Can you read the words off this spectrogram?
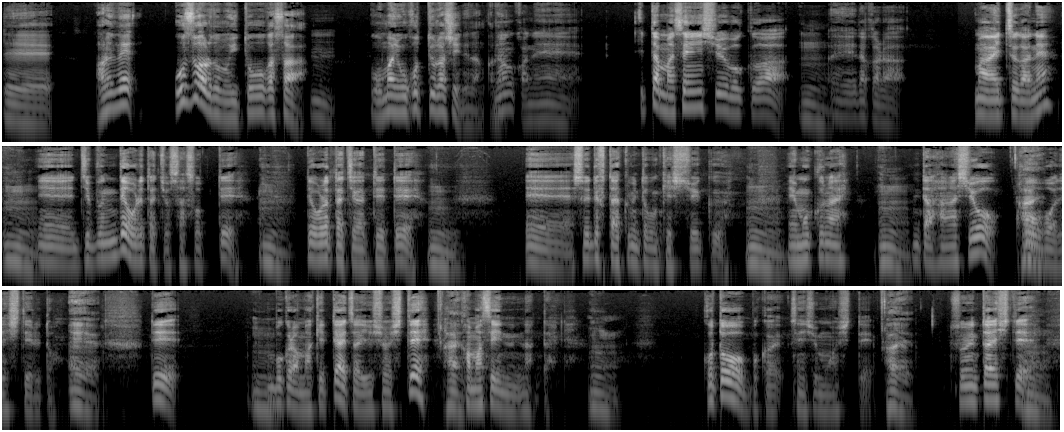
で、あれね、オズワルドの伊藤がさう、ん、お前に怒ってるらしいね、なんかね。なんかね一旦まあ先週僕は、うん。えーだからまああいつがね、うん。えー自分で俺たちを誘ってうん。で俺たちが出て、うん。えーそれで二組とも決勝行くうん。エモくないうん。みたいな話をはい方々でしてると、えで、え。うん。僕ら負けてあいつは優勝して、はい。かませ犬になったうん。ことを僕は先週申して。はい。それに対して、うん。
